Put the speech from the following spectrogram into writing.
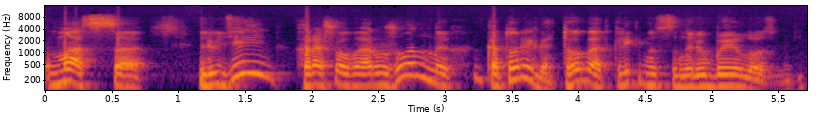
масса людей, хорошо вооруженных, которые готовы откликнуться на любые лозунги.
